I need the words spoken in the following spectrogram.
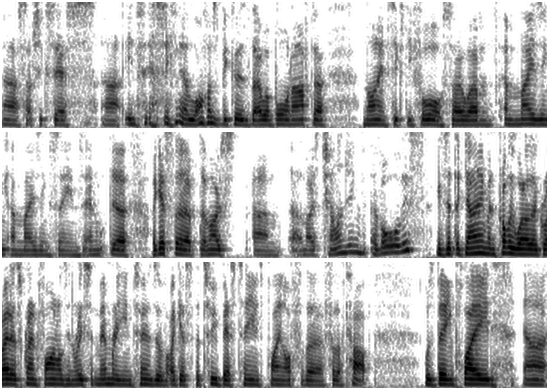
uh, such success uh, in, in their lives because they were born after 1964. So um, amazing, amazing scenes. And the, I guess the the most um, uh, most challenging of all of this is that the game and probably one of the greatest grand finals in recent memory in terms of I guess the two best teams playing off for the for the cup was being played uh,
